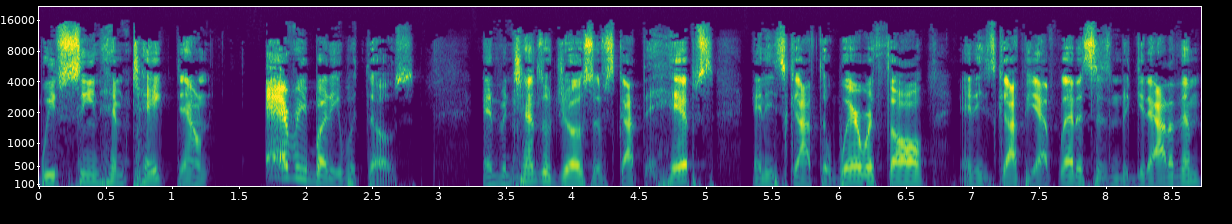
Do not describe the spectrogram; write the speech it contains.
we've seen him take down everybody with those. And Vincenzo Joseph's got the hips, and he's got the wherewithal, and he's got the athleticism to get out of them.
